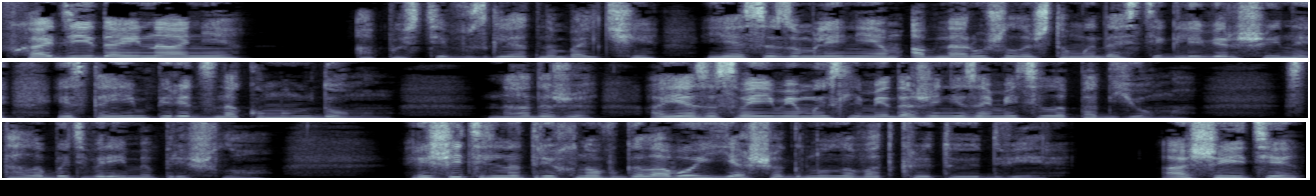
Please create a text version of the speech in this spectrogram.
«Входи, Дайнани!» Опустив взгляд на Бальчи, я с изумлением обнаружила, что мы достигли вершины и стоим перед знакомым домом. Надо же, а я за своими мыслями даже не заметила подъема. Стало быть, время пришло. Решительно тряхнув головой, я шагнула в открытую дверь. «Ашити!»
